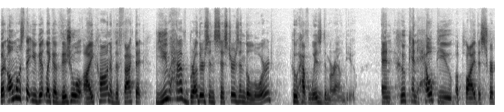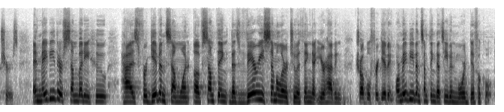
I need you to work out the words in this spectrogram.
but almost that you get like a visual icon of the fact that you have brothers and sisters in the Lord who have wisdom around you and who can help you apply the scriptures. And maybe there's somebody who has forgiven someone of something that's very similar to a thing that you're having trouble forgiving, or maybe even something that's even more difficult.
